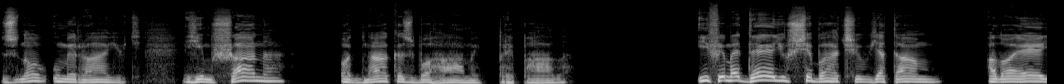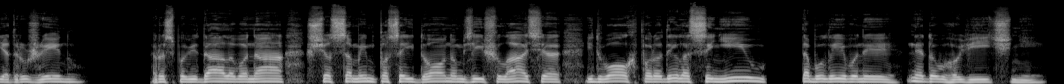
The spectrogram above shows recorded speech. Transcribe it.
знов умирають, їм шана, однака з богами припала. І Фемедею ще бачив я там, Алоея дружину. Розповідала вона, що з самим Посейдоном зійшлася і двох породила синів, та були вони недовговічні.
